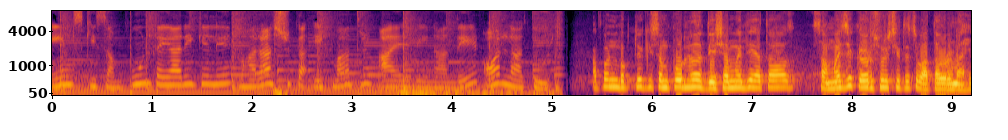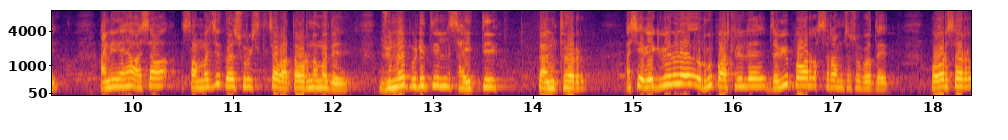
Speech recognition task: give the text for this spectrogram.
एम्स की संपूर्ण तैयारी के लिए महाराष्ट्र का एकमात्र आईआईबी नांदेड़ और लातूर। आपण बघतो की संपूर्ण देशामध्ये आता सामाजिक असुरक्षिततेचं वातावरण आहे आणि ह्या अशा सामाजिक असुरक्षिततेच्या वातावरणामध्ये जुन्या पिढीतील साहित्यिक पॅन्थर असे वेगवेगळे रूप असलेले जवी पवार सर आमच्यासोबत आहेत. पवार सर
